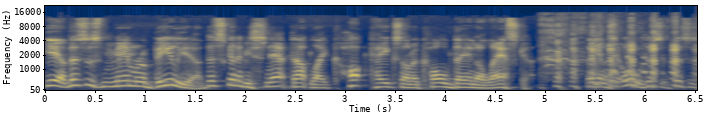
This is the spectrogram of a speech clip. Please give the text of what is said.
Yeah, this is memorabilia. This is going to be snapped up like hotcakes on a cold day in Alaska. They're going to say, "Oh, this is this is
